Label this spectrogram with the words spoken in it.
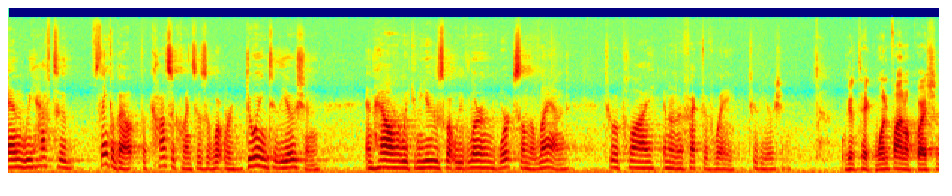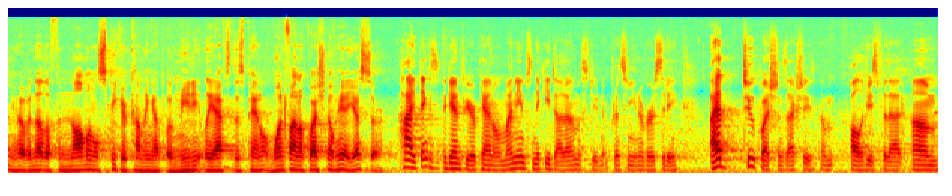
And we have to think about the consequences of what we're doing to the ocean and how we can use what we've learned works on the land to apply in an effective way to the ocean. We're going to take one final question. You have another phenomenal speaker coming up immediately after this panel. One final question over here. Yes, sir. Hi, thanks again for your panel. My name's Nikki Dutta. I'm a student at Princeton University. I had two questions, actually. Um, apologies for that. Um,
